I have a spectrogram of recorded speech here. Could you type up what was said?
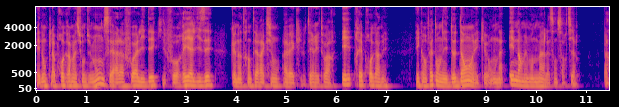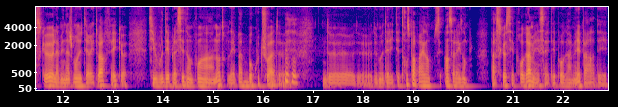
Et donc la programmation du monde, c'est à la fois l'idée qu'il faut réaliser que notre interaction avec le territoire est préprogrammée et qu'en fait on est dedans et qu'on a énormément de mal à s'en sortir parce que l'aménagement du territoire fait que si vous vous déplacez d'un point à un autre, vous n'avez pas beaucoup de choix mhm. de, de, modalités de transport, par exemple. C'est un seul exemple. Parce que c'est programmé, ça a été programmé par des,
